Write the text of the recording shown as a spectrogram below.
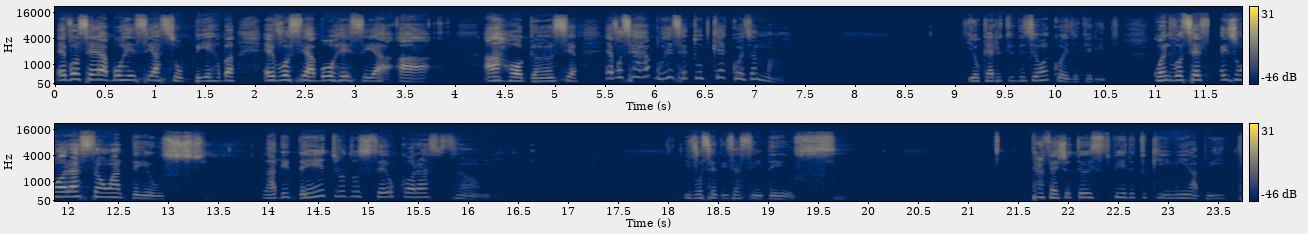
É você aborrecer a soberba, é você aborrecer a, a, a arrogância, é você aborrecer tudo que é coisa má. E eu quero te dizer uma coisa, querido. Quando você faz uma oração a Deus, lá de dentro do seu coração, e você diz assim: Deus, através do teu Espírito que em mim habita,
